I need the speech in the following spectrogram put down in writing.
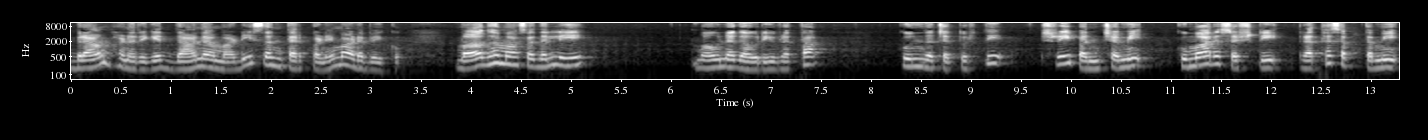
ಬ್ರಾಹ್ಮಣರಿಗೆ ದಾನ ಮಾಡಿ ಸಂತರ್ಪಣೆ ಮಾಡಬೇಕು. ಮಾಘ ಮಾಸದಲ್ಲಿ ಮೌನಗೌರಿ ವ್ರತ, ಕುಂದ ಚತುರ್ಥಿ, ಶ್ರೀ ಪಂಚಮಿ, ಕುಮಾರಷಷ್ಠಿ, ರಥಸಪ್ತಮಿ,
